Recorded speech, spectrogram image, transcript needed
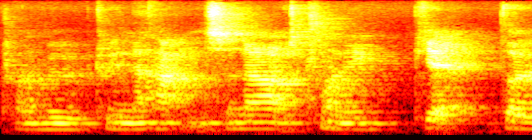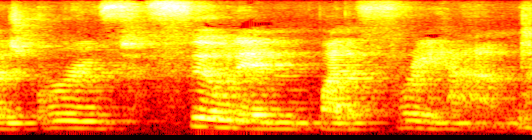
trying to move it between the hands. So now it's trying to get those grooves filled in by the free hand.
